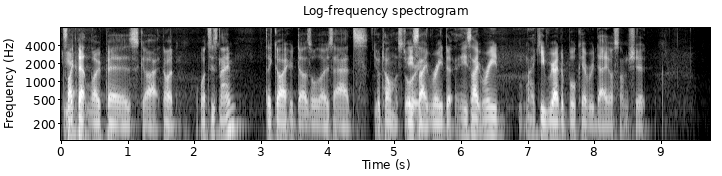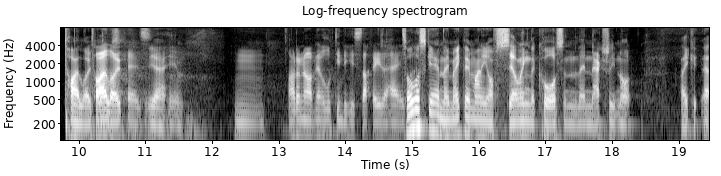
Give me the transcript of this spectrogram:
It's like that Lopez guy. What, what's his name? The guy who does all those ads. You're telling the story. He's like read. He's like read. Like he read a book every day or some shit. Tai Lopez. Tai Lopez. Yeah, him. Mm, I don't know. I've never looked into his stuff either. Hey, It's all a scam. They make their money off selling the course and then actually not like uh,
